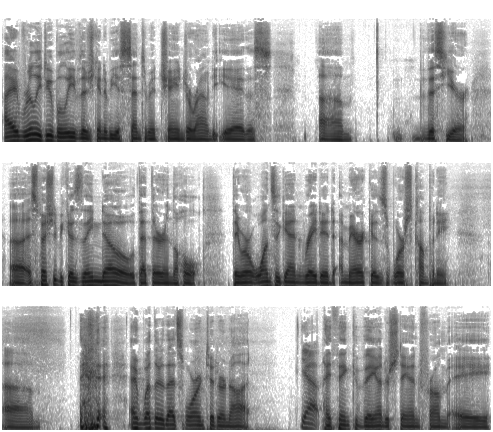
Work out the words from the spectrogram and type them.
I really do believe there's going to be a sentiment change around EA this um, this year, uh, especially because they know that they're in the hole. They were once again rated America's worst company. Um, and whether that's warranted or not, Yeah. I think they understand from a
